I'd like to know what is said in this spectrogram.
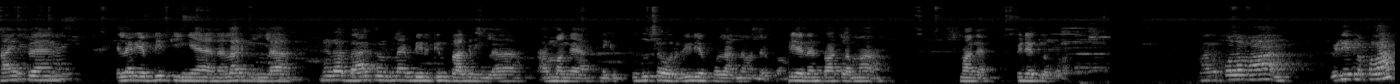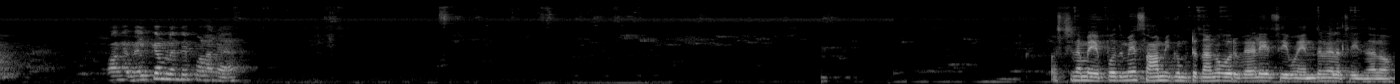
ஹாய் ஃப்ரெண்ட்ஸ் எல்லாரும் எப்படி இருக்கீங்க? நல்லா இருக்கீங்களா? என்னடா பேக்ரவுண்ட்லாம் எப்படி இருக்குன்னு பார்க்குறீங்களா ஆமாங்க இன்னைக்கு புதுசாக ஒரு வீடியோ போடலான்னு தான் வந்திருக்கோம். வீடியோ என்னன்னு பார்க்கலாமா வாங்க வீடியோக்குள்ளே போகலாம் வாங்க போகலாமா வீடியோக்குள்ளே போகலாம் வாங்க வெல்கம்லேருந்தே போகலாங்க ஃபஸ்ட்டு நம்ம எப்போதுமே சாமி கும்பிட்டு தாங்க ஒரு வேலையை செய்வோம். எந்த வேலை செஞ்சாலும்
